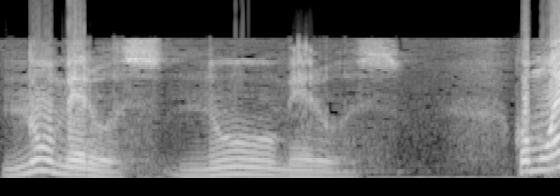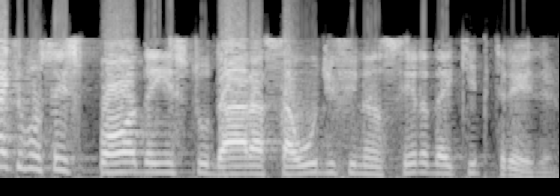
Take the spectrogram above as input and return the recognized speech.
Números, números. Como é que vocês podem estudar a saúde financeira da equipe trader?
